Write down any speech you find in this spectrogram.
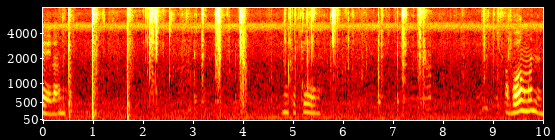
อืมแก่แล้วนี่นี่ก็แก่แล้วเอาบ้องมันนั่น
